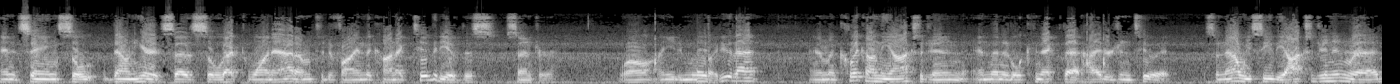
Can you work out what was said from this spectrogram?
And it's saying, so down here it says select one atom to define the connectivity of this center. Well, I need to move, I do that, and I'm going to click on the oxygen and then it'll connect that hydrogen to it. So now we see the oxygen in red,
